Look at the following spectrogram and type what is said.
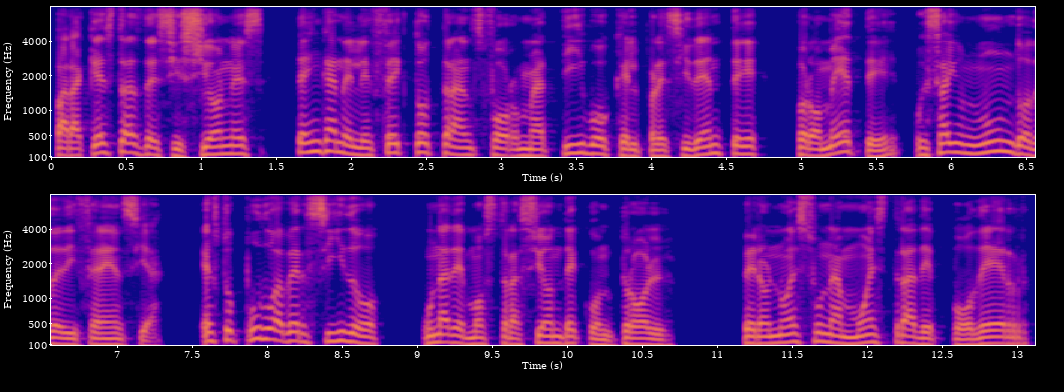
para que estas decisiones tengan el efecto transformativo que el presidente promete, pues hay un mundo de diferencia. Esto pudo haber sido una demostración de control, pero no es una muestra de poder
